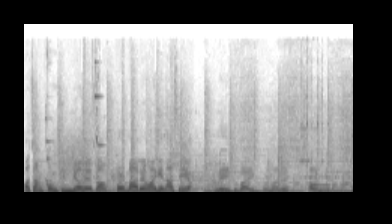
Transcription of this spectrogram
화장품 뒷면에서 콜마를 확인하세요. 메이드 바이 쿨만은 다릅니다.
